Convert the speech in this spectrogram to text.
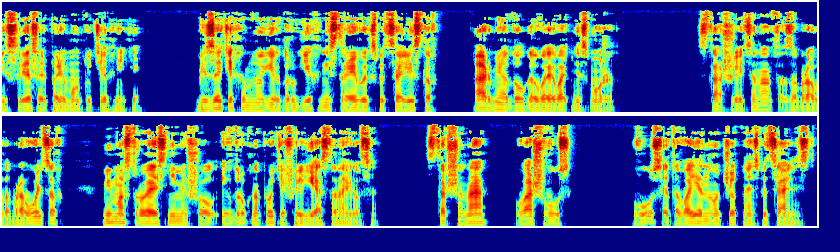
и слесарь по ремонту техники. Без этих и многих других нестроевых специалистов армия долго воевать не сможет. Старший лейтенант забрал добровольцев, Мимо строя с ними шел, и вдруг напротив Ильи остановился. «Старшина, ваш вуз». Вуз — это военно-учетная специальность.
